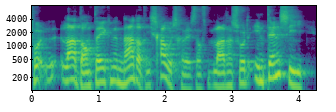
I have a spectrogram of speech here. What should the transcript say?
Voor, laat dan tekenen nadat die schouw is geweest. Of laat een soort intentie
